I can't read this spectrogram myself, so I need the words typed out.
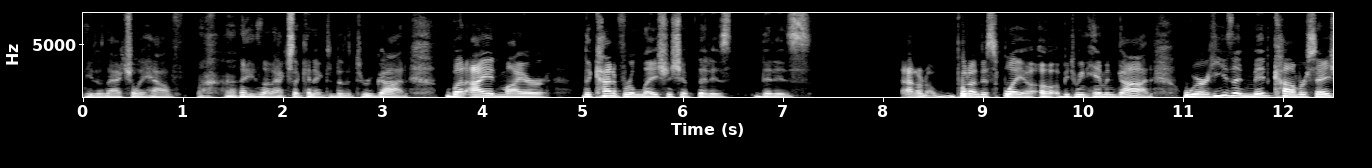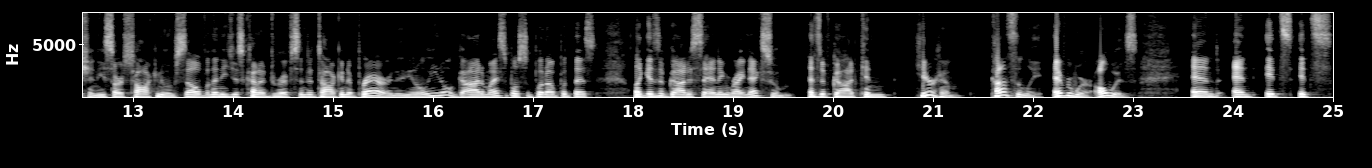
he doesn't actually have. he's not actually connected to the true God. But I admire the kind of relationship that is that is I don't know, put on display uh, uh, between him and God, where he's in mid conversation. He starts talking to himself, and then he just kind of drifts into talking to prayer. And you know, you know, God, am I supposed to put up with this? Like as if God is standing right next to him, as if God can hear him constantly, everywhere, always. And and it's it's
